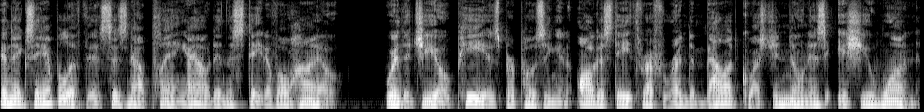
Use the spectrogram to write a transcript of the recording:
An example of this is now playing out in the state of Ohio, where the GOP is proposing an August 8th referendum ballot question known as Issue 1,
